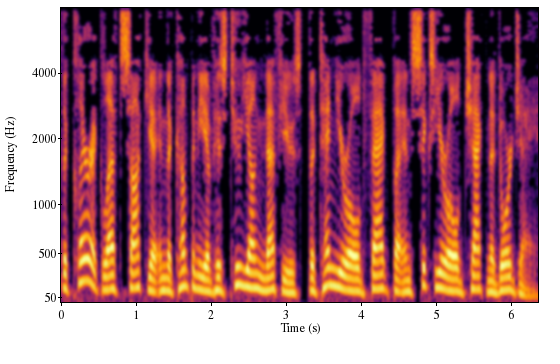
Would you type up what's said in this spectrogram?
The cleric left Sakya in the company of his two young nephews, the ten-year-old Phagpa and six-year-old Chakna Dorje.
